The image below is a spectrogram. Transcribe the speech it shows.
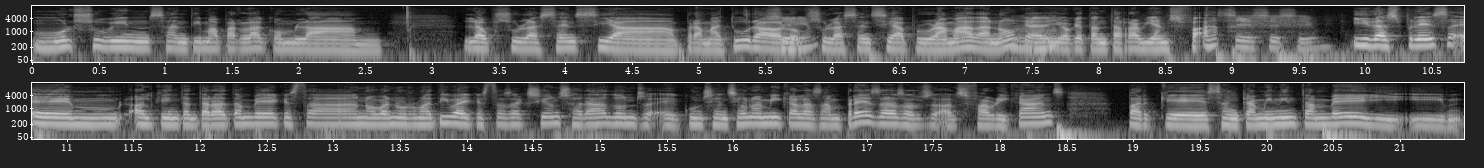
molt sovint sentim a parlar com la l'obsolescència prematura sí. o l'obsolescència programada, no? Uh -huh. que allò que tanta ràbia ens fa. Sí, sí, sí. I després eh, el que intentarà també aquesta nova normativa i aquestes accions serà doncs, eh, conscienciar una mica les empreses, els, els fabricants, perquè s'encaminin també i, i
